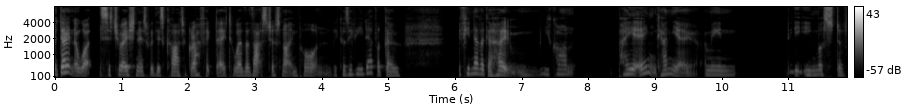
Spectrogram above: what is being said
i don't know what the situation is with his cartographic data whether that's just not important because if you never go if you never go home you can't pay it in can you? I mean he must have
